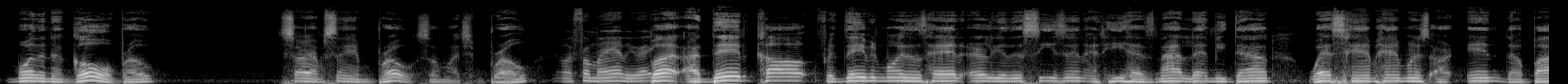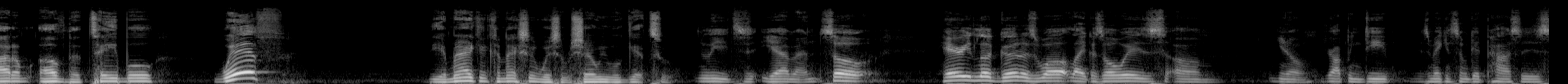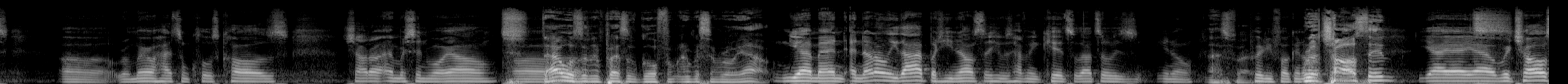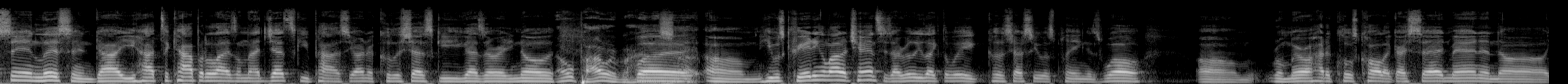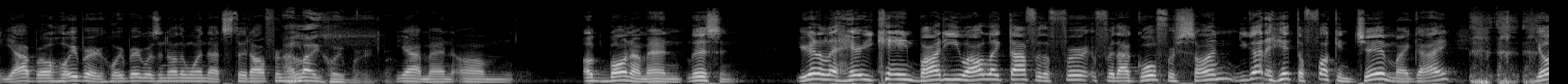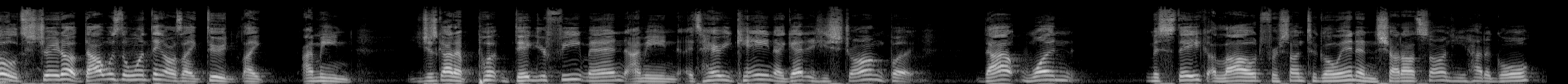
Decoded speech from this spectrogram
more than a goal, bro. Sorry, I'm saying bro so much, bro. we're from Miami, right? But I did call for David Moyes' head earlier this season, and he has not let me down. West Ham Hammers are in the bottom of the table with the American connection, which I'm sure we will get to. Leeds, yeah, man. So Harry looked good as well, like as always. Um, you know, dropping deep. He's making some good passes. Uh, Romero had some close calls. Shout out Emerson Royal. Uh, that was an impressive goal from Emerson Royal. yeah, man. And not only that, but he announced that he was having a kid, so that's always you know That's fine. pretty fucking. awesome. Richarlison. Yeah, yeah, yeah. Richarlison, listen, guy, you had to capitalize on that jet ski pass. Yarna Kulusevski, you guys already know. No power behind but um, he was creating a lot of chances. I really like the way Kulusevski was playing as well. Um, Romero had a close call, like I said, man, and uh, yeah, bro, Højbjerg. Højbjerg was another one that stood out for me. I like Højbjerg, bro. yeah, man. Um, Ogbonna, man, listen, you're gonna let Harry Kane body you out like that for the fir- for that goal for Son? You gotta hit the fucking gym, my guy. Yo, straight up, that was the one thing I was like, dude, like, I mean, you just gotta put dig your feet, man. I mean, it's Harry Kane. I get it, he's strong, but that one mistake allowed for Son to go in, and shout out Son. He had a goal.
